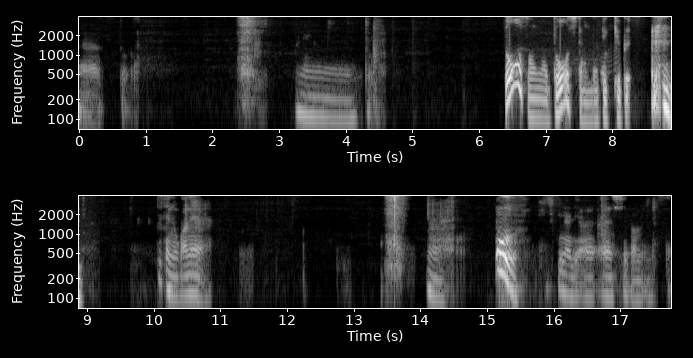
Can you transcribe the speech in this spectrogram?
っと。うーんと。ドーソンはどうしたんだ、結局。出てんのかねうん。おういきなり怪しい画面でした。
